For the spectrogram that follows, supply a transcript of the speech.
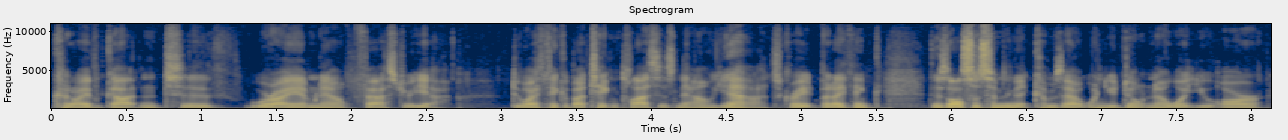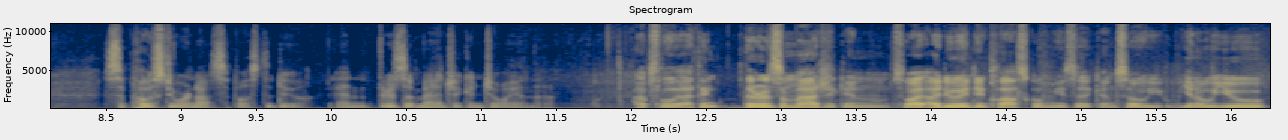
could I have gotten to where I am now faster? Yeah. Do I think about taking classes now? Yeah, it's great. But I think there's also something that comes out when you don't know what you are supposed to or not supposed to do. And there's a magic and joy in that. Absolutely, I think there is a magic in. So I, I do Indian classical music, and so you, you know you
